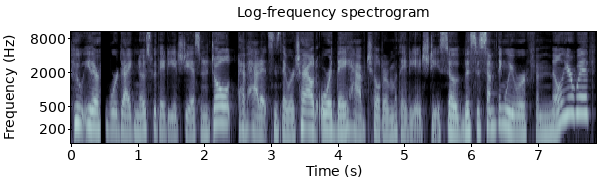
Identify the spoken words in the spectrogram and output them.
who either were diagnosed with ADHD as an adult, have had it since they were a child, or they have children with ADHD. So this is something we were familiar with.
